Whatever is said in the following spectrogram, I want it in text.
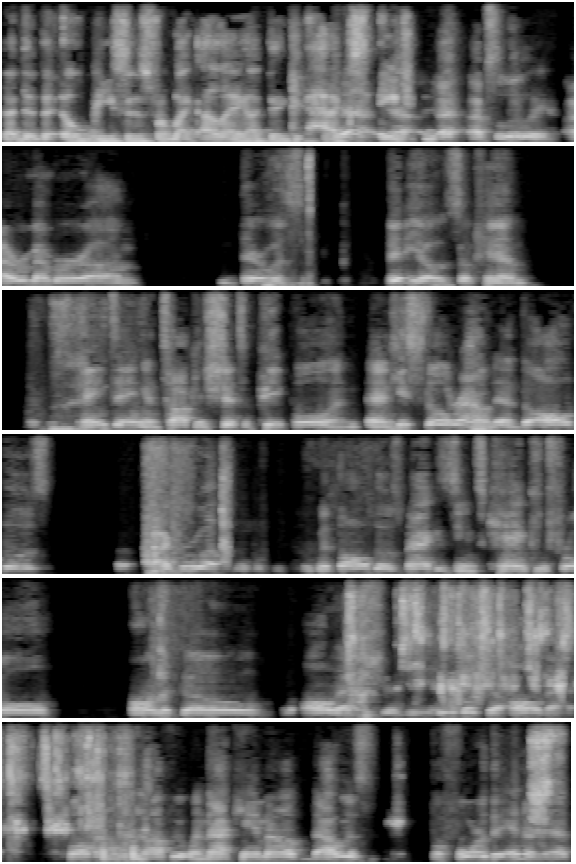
That did the ill pieces from like LA, I think. Hex. Yeah, yeah, yeah absolutely. I remember um, there was videos of him painting and talking shit to people, and and he's still around. And the, all those, I grew up with all those magazines, Can Control, On the Go, all that shit. We, we looked at all that. 12 ounce Prophet when that came out that was before the internet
